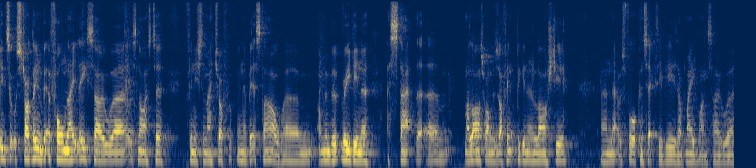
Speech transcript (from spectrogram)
been sort of struggling a bit of form lately, so uh, it's nice to finish the match off in a bit of style. Um, I remember reading a, a stat that um, my last one was I think beginning of last year, and that was four consecutive years I've made one. So. Uh,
